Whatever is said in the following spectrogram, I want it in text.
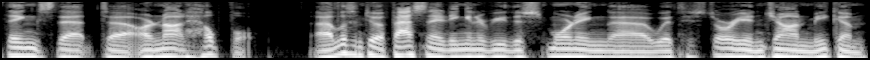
things that uh, are not helpful. I listened to a fascinating interview this morning uh, with historian Jon Meacham,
